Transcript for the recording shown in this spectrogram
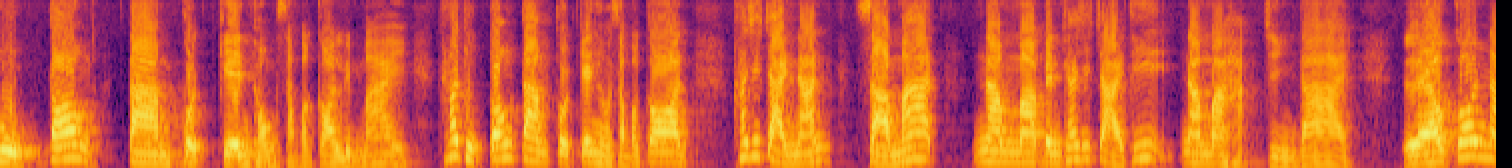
ถูกต้อง ตามกฎเกณฑ์ของสรรพากรหรือไม่ ถ้าถูกต้องตามกฎเกณฑ์ของสรรพากรค่าใช้จ่ายนั้นสามารถนำมาเป็นค่าใช้จ่ายที่นำมาหักจริงได้ แล้วก็น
